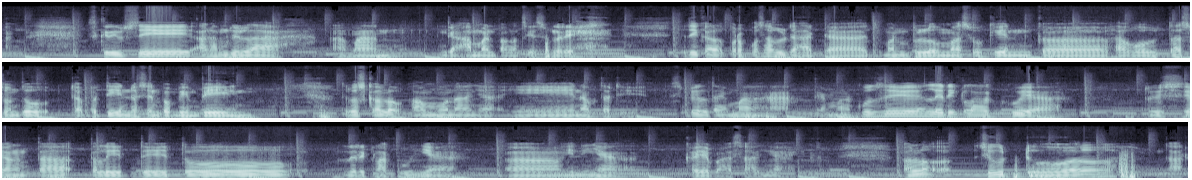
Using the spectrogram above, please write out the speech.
Skripsi alhamdulillah aman. Nggak aman banget sih sebenarnya jadi kalau proposal udah ada cuman belum masukin ke fakultas untuk dapetin dosen pembimbing. Terus kalau kamu nanyain apa tadi? Spill tema. Temaku sih lirik lagu ya. Terus yang tak teliti itu lirik lagunya uh, ininya kayak bahasanya gitu. Kalau judul ntar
